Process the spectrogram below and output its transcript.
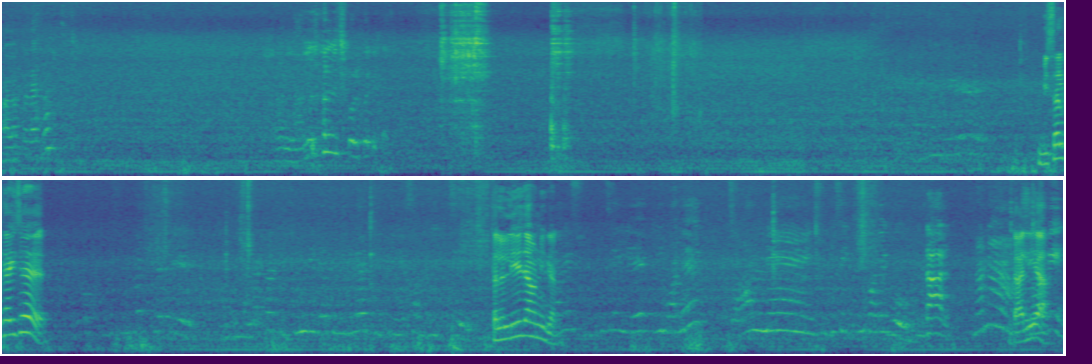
কালারটা দেখো লাল লাল চলবে বিশাল খাইছে তাহলে নিয়ে যাওনি কেন ডাল ডালিয়া সয়াবিন।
